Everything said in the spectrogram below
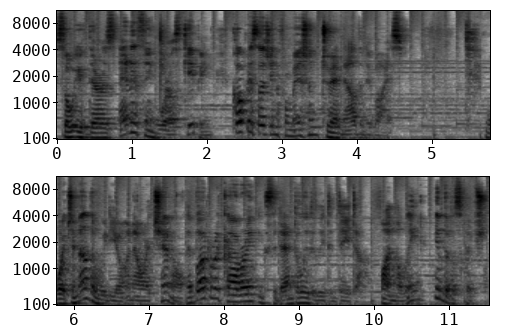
So if there is anything worth keeping, copy such information to another device. Watch another video on our channel about recovering accidentally deleted data. Find the link in the description.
